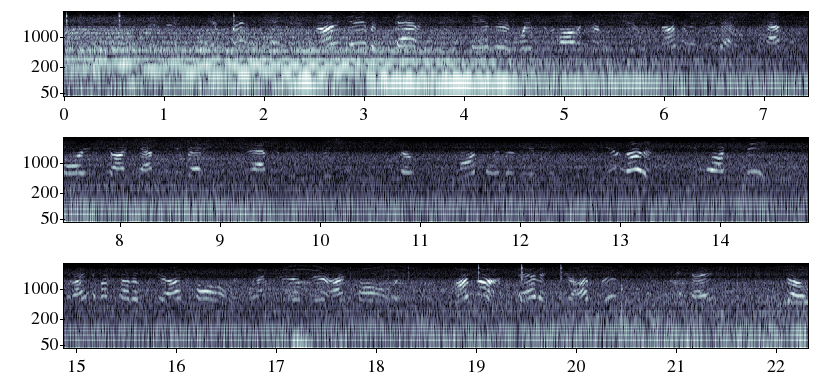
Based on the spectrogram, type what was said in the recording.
this is, when you're playing the pitch, it's not a game of static. You stand there and wait for the ball to come to you. It's not going to do that. You have to follow your shot. You have to be ready. You have to be in position. So, constantly moving your feet. If you notice, you watch me. When I hit my shot over here, I follow it. When I hit it over there, I follow it. I'm not static here. I'm moving. Okay? So,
